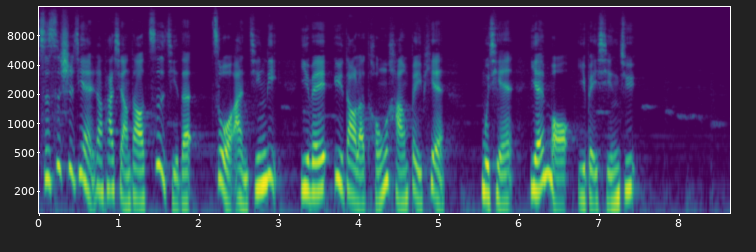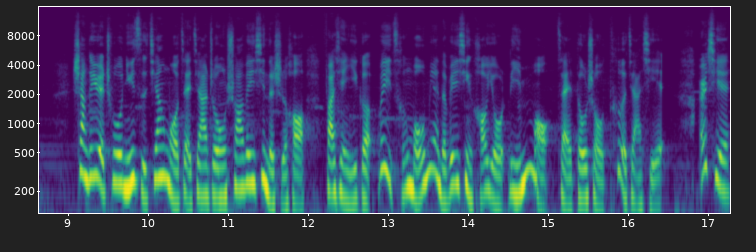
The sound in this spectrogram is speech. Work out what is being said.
此次事件让他想到自己的作案经历，以为遇到了同行被骗。目前，严某已被刑拘。上个月初，女子江某在家中刷微信的时候，发现一个未曾谋面的微信好友林某在兜售特价鞋，而且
